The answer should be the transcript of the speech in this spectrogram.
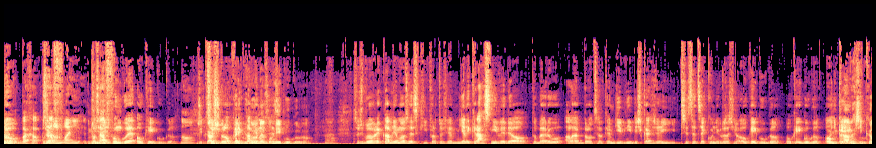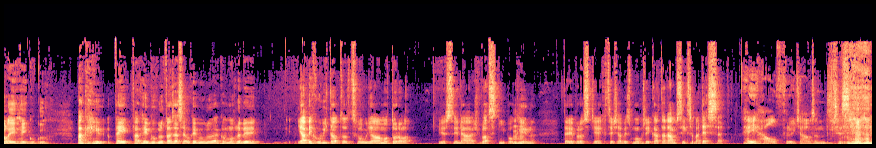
No, bacha, pořád, on my... pořád funguje OK Google. No, říkáš což bylo v OK reklamě Google moc nebo Hey hezký. Google, no. no. Což bylo v reklamě moc hezký, protože měli krásný video, to beru, ale bylo celkem divný, když každý 30 sekund někdo začínal OK Google, OK Google, Oni OK právě Google. říkali Hey Google. Pak hej, pej, pak hej Google, pak zase OK Google, jako mohli by, já bych uvítal to, co udělala Motorola, že si dáš vlastní pokyn, Mhm. který prostě chceš, abys mohl říkat a dám si jich třeba 10. Hej Hal 3000. Přesně.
